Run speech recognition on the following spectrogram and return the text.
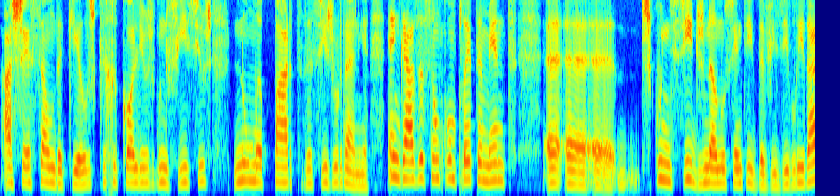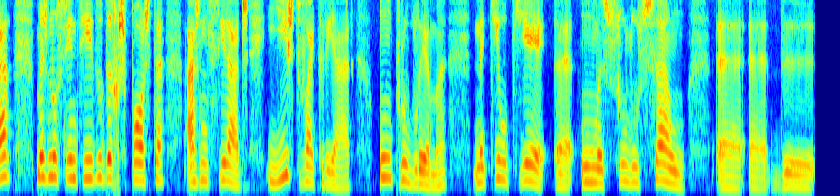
à exceção daqueles que recolhem os benefícios numa parte da Cisjordânia em Gaza são completamente uh, uh, desconhecidos, não no sentido da visibilidade, mas no sentido da resposta às necessidades. E isto vai criar um problema naquilo que é uh, uma solução de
